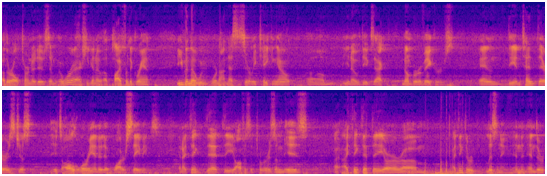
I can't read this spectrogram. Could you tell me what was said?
other alternatives, and we're actually going to apply for the grant, even though we, we're not necessarily taking out um, you know, the exact number of acres. And the intent there is just, it's all oriented at water savings. And I think that the Office of Tourism is, I, I think that they are, um, I think they're listening and, and they're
